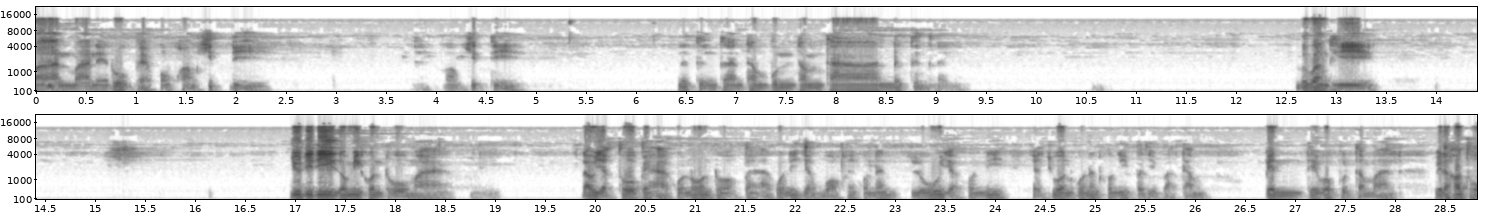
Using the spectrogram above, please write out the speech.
มานมาในรูปแบบของความคิดดี ความคิดดี นึกถึงการทำบุญทำทาน นึกถึงอะไรหรือบางที อยู่ดีๆ ก็มีคนโทรมา เราอยากโทรไปหาคนโน้นโทรไปหาคนนี้อยากบอกให้คนนั้น รู้อยากคนนี้ อยากชวนคนนั้นคนนี้ปฏิบัติธรรมเป็นเทวปุตตมาน วลาเขาโทร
